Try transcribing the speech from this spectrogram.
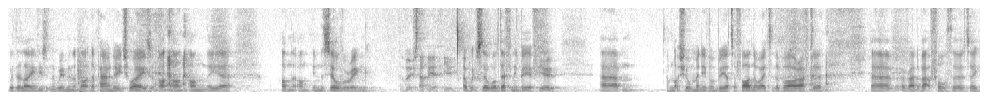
with the ladies and the women that like the pound each ways on, on, on the uh, on, on in the silver ring, Of which there'll be a few. of which there will definitely be a few. Um, I'm not sure many of them will be able to find their way to the bar after uh, around about 4.30.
